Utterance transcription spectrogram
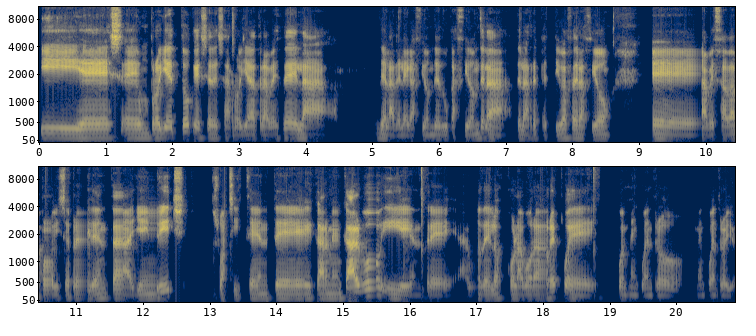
y es eh, un proyecto que se desarrolla a través de la, de la Delegación de Educación de la, de la respectiva federación, eh, cabezada por la vicepresidenta Jane Bridge su asistente Carmen Calvo y entre algunos de los colaboradores, pues, pues me, encuentro, me encuentro yo.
